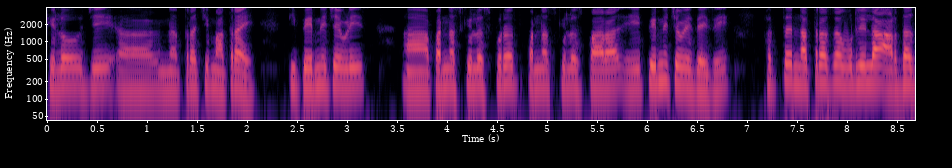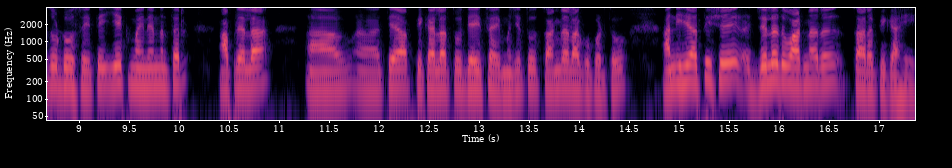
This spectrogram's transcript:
किलो जे नत्राची मात्रा आहे ती पेरणीच्या वेळेस पन्नास किलो परत पन्नास किलो पारा हे पेरणीच्या वेळेस द्यायचे. फक्त नत्राचा उरलेला अर्धा जो डोस आहे ते एक महिन्यानंतर आपल्याला त्या पिकाला तो द्यायचा आहे म्हणजे तो चांगला लागू पडतो. आणि हे अतिशय जलद वाढणारं चारा पीक आहे.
